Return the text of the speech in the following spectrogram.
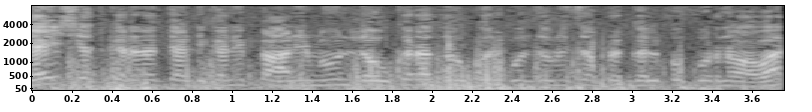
याही शेतकऱ्यांना त्या ठिकाणी पाणी मिळून लवकरात लवकर गुंतवणुकीचा प्रकल्प पूर्ण व्हावा.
